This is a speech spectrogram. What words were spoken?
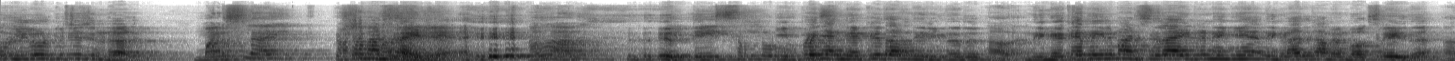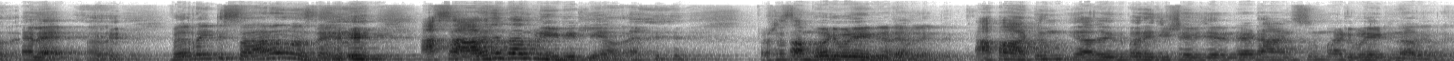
ഉള്ളിൽ ഒളിപ്പിച്ച് വെച്ചിട്ടുണ്ട് ആൾ. മനസ്സിലായി. പക്ഷെ മനസ്സിലായിട്ടില്ല. അതാണ് ഇപ്പൊ ഞങ്ങൾക്ക് തന്നിരിക്കുന്നത്. നിങ്ങൾക്ക് എന്തെങ്കിലും മനസ്സിലായിട്ടുണ്ടെങ്കിൽ നിങ്ങൾ അത് കമന്റ് ബോക്സിൽ എഴുതുക. അല്ലേ? വെറൈറ്റി സാധനം മനസ്സിലായി. ആ സാധനം എന്താണെന്ന് പിടിയിട്ടില്ല. പക്ഷെ സംഭവം അടിപൊളിയായിട്ടുണ്ട് ആ പാട്ടും അതായത് ഇപ്പൊ രജീഷ് വിജയന്റെ ഡാൻസും അടിപൊളിയായിട്ടുണ്ടായിരുന്നു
